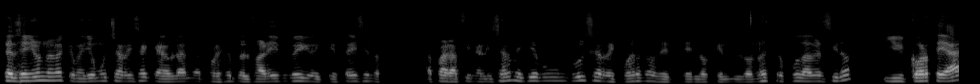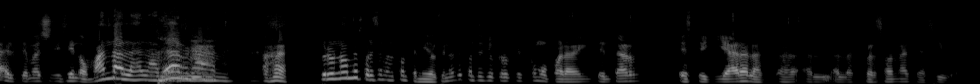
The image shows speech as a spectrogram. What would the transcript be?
Te enseñé un meme que me dio mucha risa que hablando, por ejemplo, el Farid, güey, que está diciendo, "Ah, para finalizar me llevo un dulce recuerdo de, de lo que lo nuestro pudo haber sido. Y corte A, el Temach diciendo, mándala a la verga. Ajá. Pero no me parece mal contenido. Al final de cuentas, yo creo que es como para intentar este, guiar a las, a, a- a las personas y así, güey.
